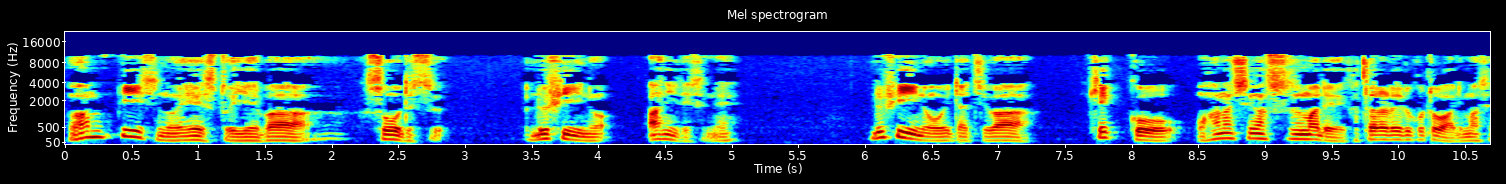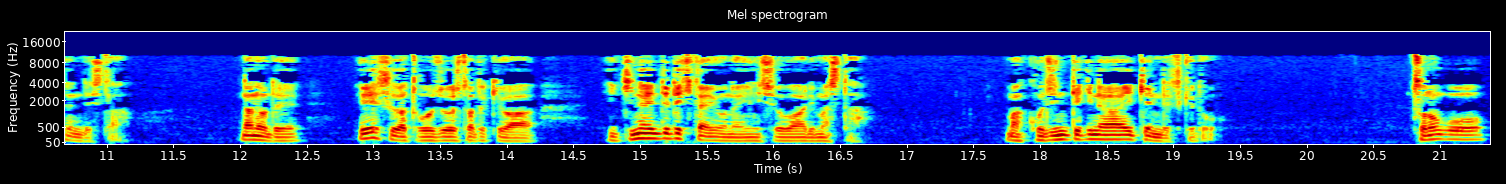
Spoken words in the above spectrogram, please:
ワンピースのエースといえば、そうです。ルフィの兄ですね。ルフィの生い立ちは結構お話が進むまで語られることはありませんでした。なので、エースが登場した時はいきなり出てきたような印象はありました。まあ個人的な意見ですけど。その後、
